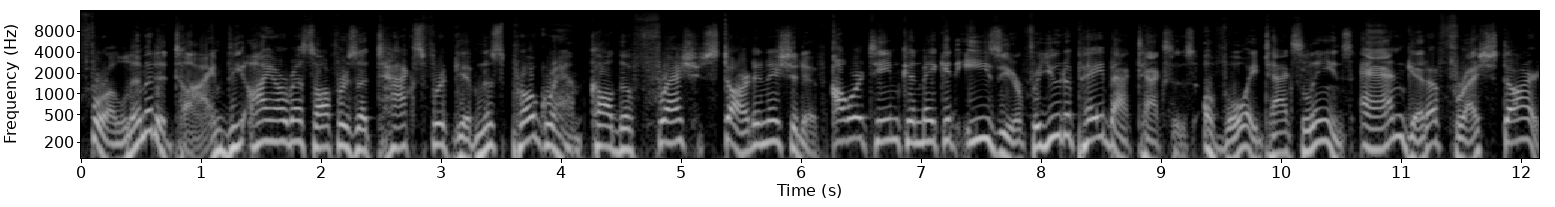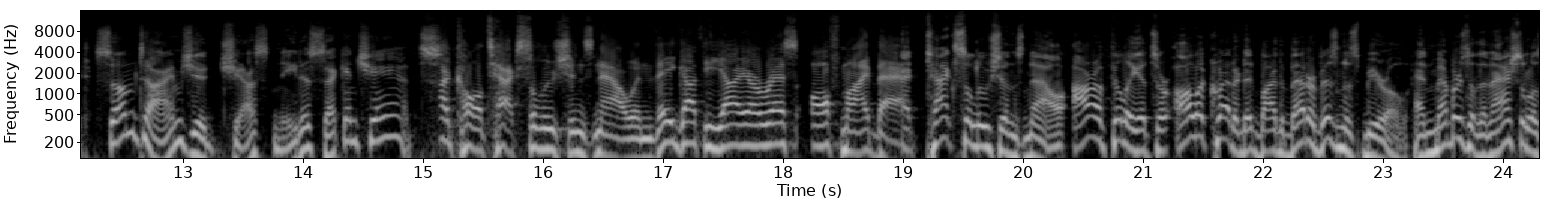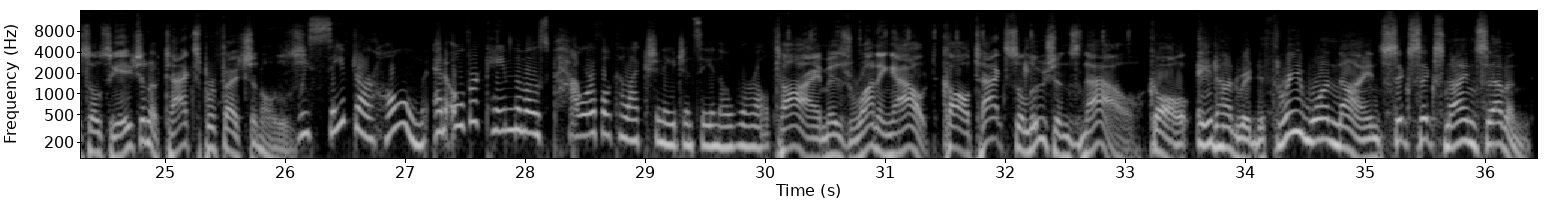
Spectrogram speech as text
For a limited time, the IRS offers a tax forgiveness program called the Fresh Start Initiative. Our team can make it easier for you to pay back taxes, avoid tax liens, and get a fresh start. Sometimes you just need a second chance. I call Tax Solutions now, and they got the IRS off my back. At Tax Solutions Now, our affiliates are all accredited by the Better Business Bureau and members of the National Association of Tax Professionals. We saved our home and overcame the most powerful collection agency in the world. Time is running out. Call Tax Solutions now. Call 800 319 6697.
